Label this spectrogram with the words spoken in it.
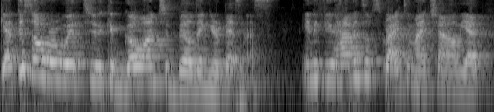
get this over with so you can go on to building your business. And if you haven't subscribed to my channel yet,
